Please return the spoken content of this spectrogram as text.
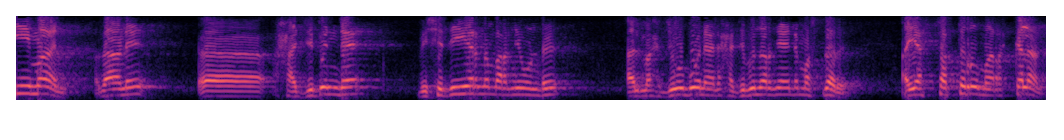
ഈമാൻ അതാണ് ഹജിബിന്റെ വിശദീകരണം പറഞ്ഞുകൊണ്ട് അൽ മഹജൂബുൻ അൽ ഹജിബ് എന്ന് പറഞ്ഞ മസ്ദർ അയ്യസത്റു മറക്കലാണ്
